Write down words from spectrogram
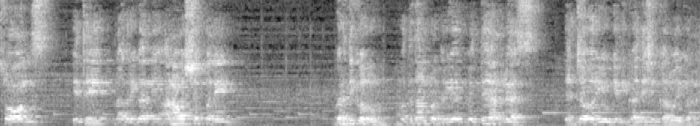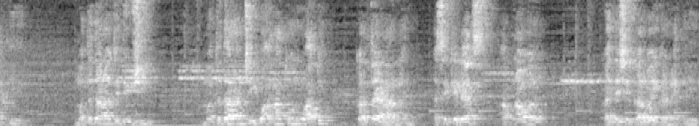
स्टॉल्स येथे नागरिकांनी अनावश्यकपणे गर्दी करून मतदान प्रक्रियेत व्यत्यय आणल्यास त्यांच्यावर योग्य ती कायदेशीर कारवाई करण्यात येईल. मतदानाच्या दिवशी मतदारांची वाहनातून वाहतूक करता येणार नाही. असे केल्यास आपणावर कायदेशीर कारवाई करण्यात येईल.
